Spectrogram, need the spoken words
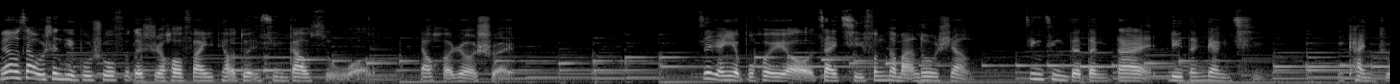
没有在我身体不舒服的时候发一条短信告诉我要喝热水，自然也不会有在起风的马路上静静的等待绿灯亮起，你看住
